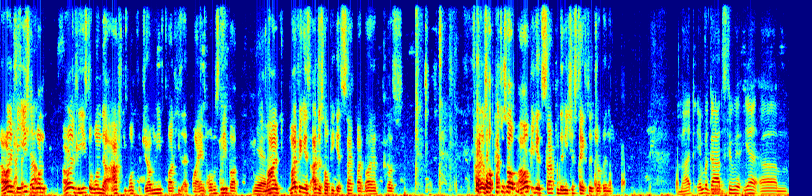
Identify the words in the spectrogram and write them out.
ironically, That's a he's the shout. one. Ironically, he's the one that I actually won for Germany, but he's at Bayern, obviously. But Yeah. my my thing is, I just hope he gets sacked by Bayern because I just hope I just hope I hope he gets sacked and then he just takes the job in. Mad. In regards to it, yeah. Um,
